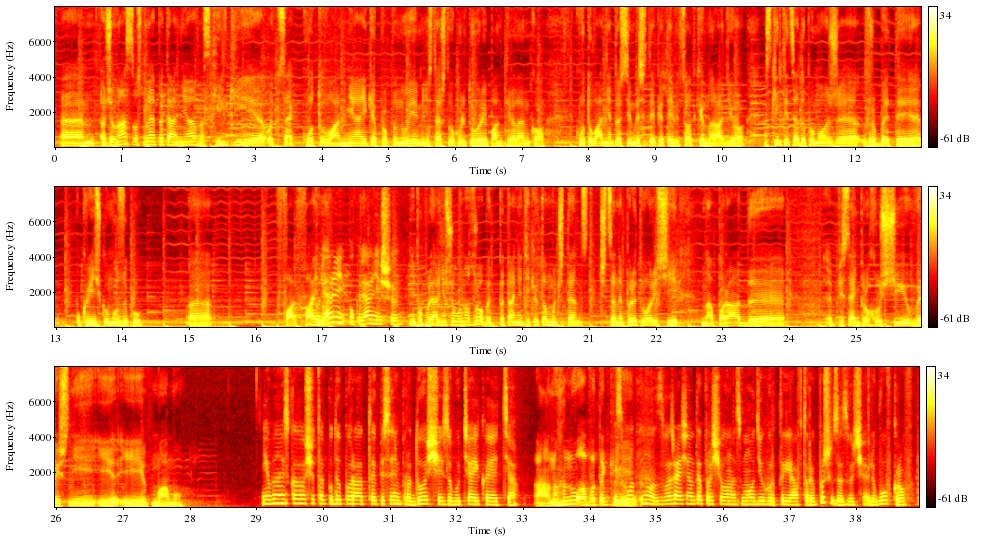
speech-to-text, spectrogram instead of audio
Ем, отже, у нас основне питання: наскільки оце квотування, яке пропонує Міністерство культури пан Кириленко, квотування до 75% на радіо, наскільки це допоможе зробити українську музику е, фа- файно? Популярні, популярнішою. І популярніше воно зробить. Питання тільки в тому, чи, те, чи це не перетвориш на парад е, пісень про хрущів, вишні і, і маму. Я б навіть сказала, що це буде порад пісень про дощ і забуття і каяття. А, ну, ну або таке. Зво- ну, зважаючи на те, про що у нас молоді гурти і автори пишуть зазвичай любов, кров,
